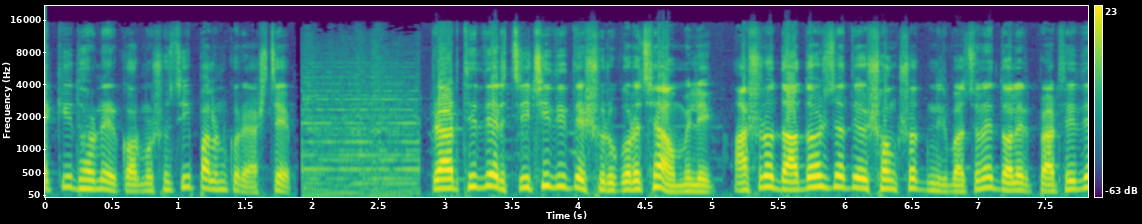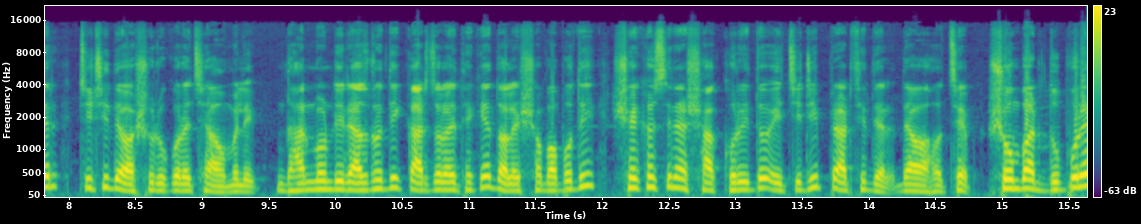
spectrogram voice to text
একই ধরনের কর্মসূচি পালন করে আসছে। প্রার্থীদের চিঠি দিতে শুরু করেছে আওয়ামী লীগ। আসন্ন দ্বাদশ জাতীয় সংসদ নির্বাচনে দলের প্রার্থীদের চিঠি দেওয়া শুরু করেছে আওয়ামী লীগ। ধানমন্ডি রাজনৈতিক কার্যালয় থেকে দলের সভাপতি শেখ হাসিনার স্বাক্ষরিত এই চিঠি প্রার্থীদের দেওয়া হচ্ছে। সোমবার দুপুরে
